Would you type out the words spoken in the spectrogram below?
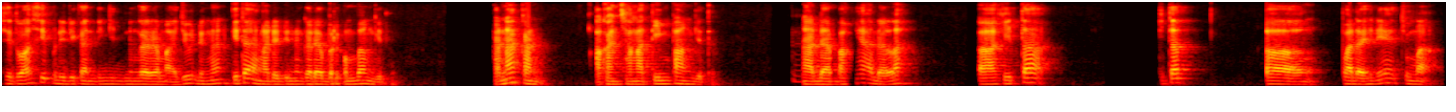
situasi pendidikan tinggi di negara maju dengan kita yang ada di negara berkembang gitu. Karena akan akan sangat timpang gitu. Nah, hmm. dampaknya adalah uh, kita kita uh, pada ini cuma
